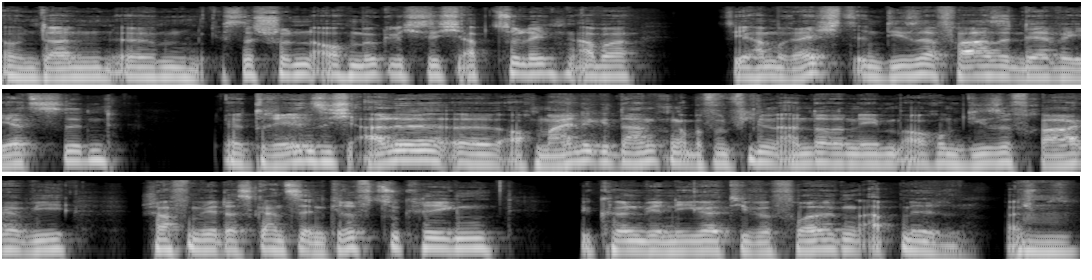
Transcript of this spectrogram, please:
Und dann ähm, ist das schon auch möglich, sich abzulenken. Aber Sie haben recht, in dieser Phase, in der wir jetzt sind, äh, drehen sich alle, äh, auch meine Gedanken, aber von vielen anderen eben auch um diese Frage, wie schaffen wir das Ganze in den Griff zu kriegen? Wie können wir negative Folgen abmildern? Mhm.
